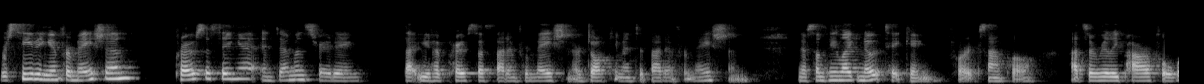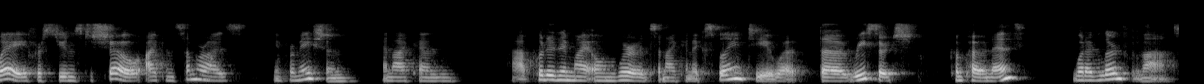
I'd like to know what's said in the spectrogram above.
receiving information processing it and demonstrating that you have processed that information or documented that information You know, something like note taking, for example. That's a really powerful way for students to show I can summarize information and I can uh, put it in my own words and I can explain to you what the research component, what I've learned from that.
